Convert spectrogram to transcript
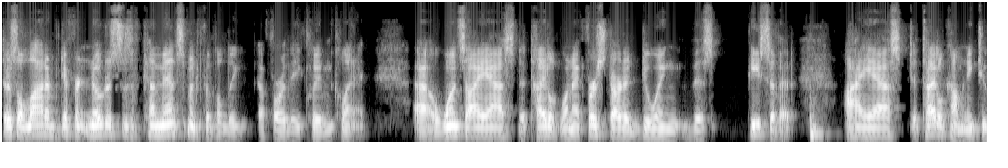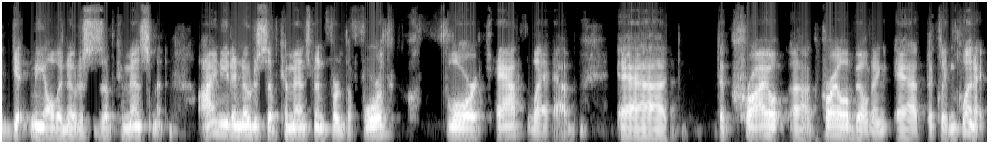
There's a lot of different notices of commencement for the for the Cleveland Clinic. Uh, once I asked the title when I first started doing this piece of it, I asked the title company to get me all the notices of commencement. I need a notice of commencement for the fourth floor cath lab at the Crile, uh, Crile building at the Cleveland Clinic.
